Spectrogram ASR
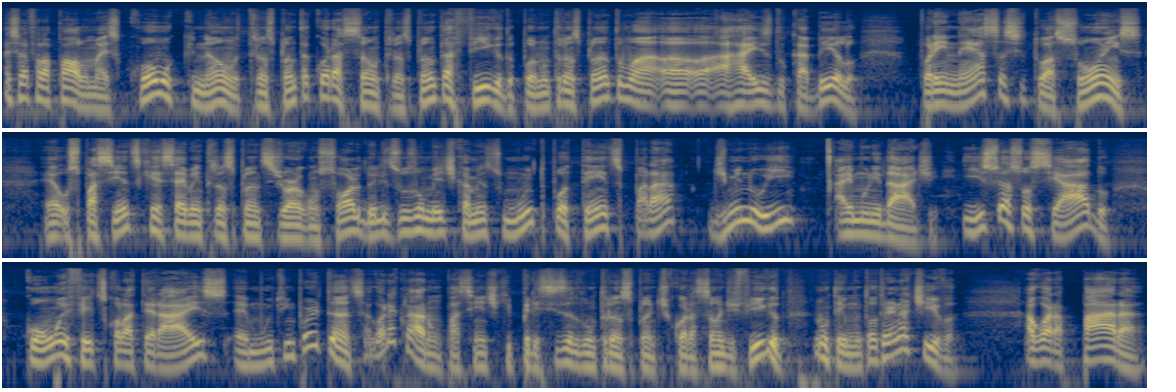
Aí você vai falar, Paulo, mas como que não? Transplanta coração, transplanta fígado, pô, não transplanta uma, a, a raiz do cabelo? Porém, nessas situações, é, os pacientes que recebem transplantes de órgão sólido, eles usam medicamentos muito potentes para diminuir a imunidade. E isso é associado com efeitos colaterais é, muito importantes. Agora, é claro, um paciente que precisa de um transplante de coração de fígado não tem muita alternativa. Agora, para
